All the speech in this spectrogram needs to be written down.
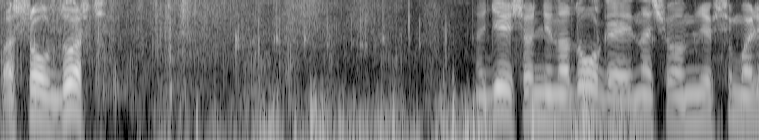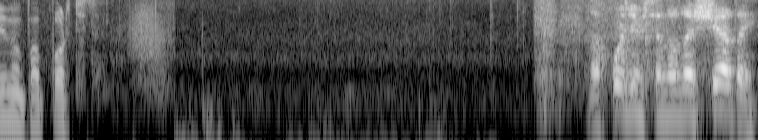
Пошел дождь. Надеюсь, он ненадолго, иначе он мне всю малину попортит. Находимся на дощатой.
